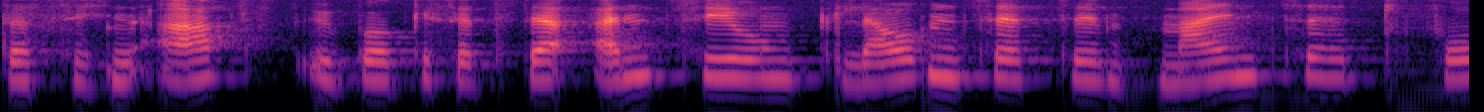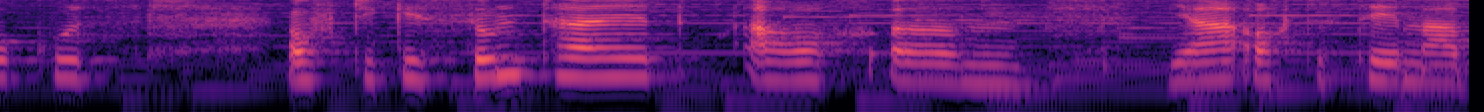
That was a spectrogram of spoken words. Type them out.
dass sich ein Arzt über Gesetz der Anziehung, Glaubenssätze, Mindset, Fokus auf die Gesundheit, auch, ähm, ja, auch das Thema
